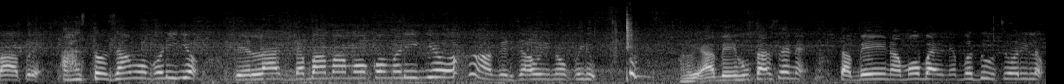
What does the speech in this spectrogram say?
બાપરે આજ તો જામો પડી ગયો. પેલા ડબ્બામાં મોકો મળી ગયો. આગળ જાવું ન પડ્યું. હવે આ બે હુતાશે ને તો બે ના મોબાઈલ ને બધું ચોરી લઉં.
